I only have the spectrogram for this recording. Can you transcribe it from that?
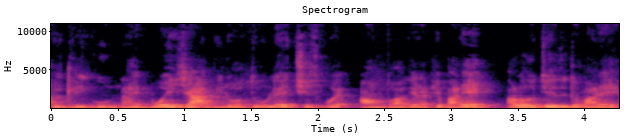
အီတလီကိုနိုင်ပွဲရပြီးတော့သူလည်းခြေစွဲအောင်သွားခဲ့တာဖြစ်ပါတယ်အားလုံးကျေးဇူးတင်ပါတယ်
